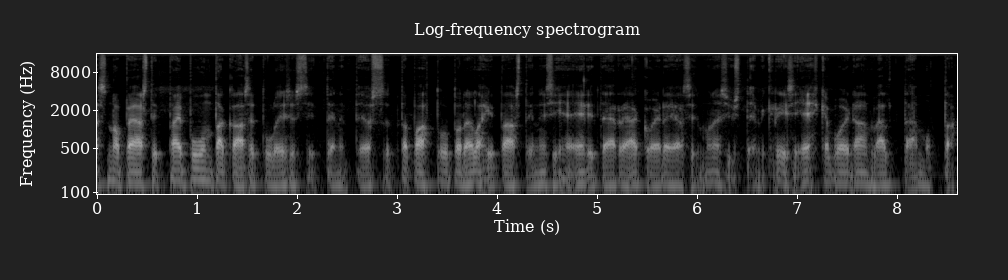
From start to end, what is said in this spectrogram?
ns. nopeasti tai puun takaa se tulisi sitten, että jos se tapahtuu todella hitaasti, niin siihen ehditään reagoida ja semmoinen systeemikriisi ehkä voidaan välttää, mutta,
